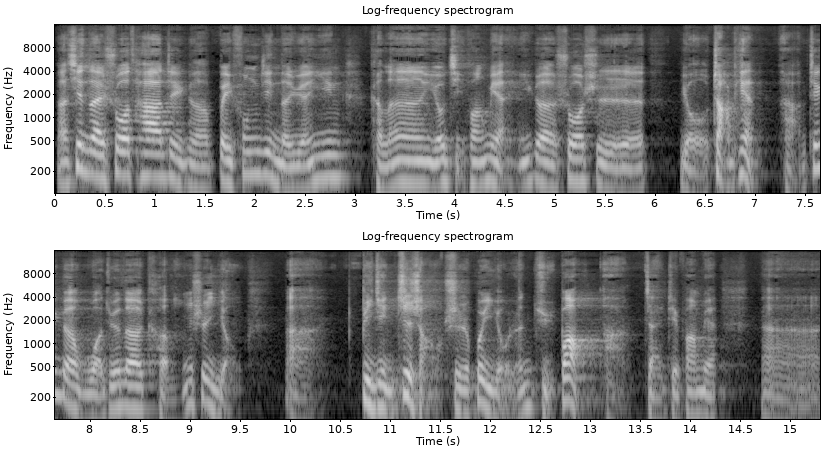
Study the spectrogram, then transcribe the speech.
啊，现在说他这个被封禁的原因可能有几方面，一个说是有诈骗啊，这个我觉得可能是有啊，毕竟至少是会有人举报啊，在这方面，呃，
